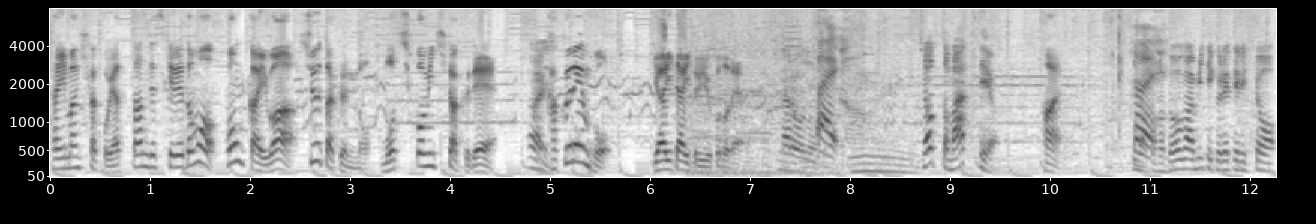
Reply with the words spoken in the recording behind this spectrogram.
対マン企画をやったんですけれども今回はしゅうたくんの持ち込み企画でん。はい。かくれんぼやりたいということでなるほど。はい。ちょっと待ってよ。はいはい今この動画を見てくれてる人、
